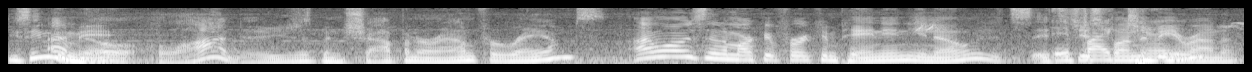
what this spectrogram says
You seem to I mean- know a lot. Have you just been shopping around for Rams? I'm always in the market for a companion. You know, it's it's If just I fun to be can- around. A,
